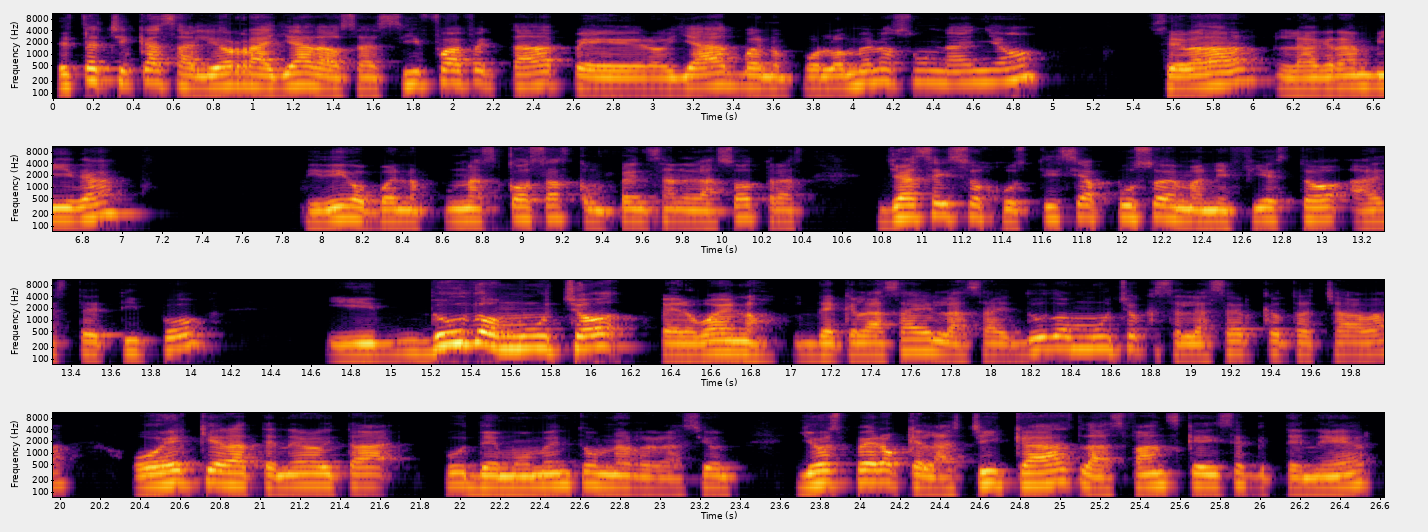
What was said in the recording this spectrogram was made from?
Esta chica salió rayada, o sea, sí fue afectada, pero ya, bueno, por lo menos un año se va a dar la gran vida. Y digo, bueno, unas cosas compensan las otras. Ya se hizo justicia, puso de manifiesto a este tipo y dudo mucho, pero bueno, de que las hay, las hay. Dudo mucho que se le acerque otra chava o él quiera tener ahorita de momento una relación. Yo espero que las chicas, las fans que dice que tener,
